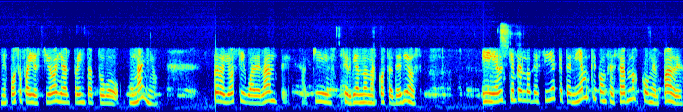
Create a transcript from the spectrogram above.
mi esposo falleció, ya al 30 tuvo un año, pero yo sigo adelante, aquí sirviendo en las cosas de Dios. Y él siempre lo decía que teníamos que confesarnos con el Padre,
